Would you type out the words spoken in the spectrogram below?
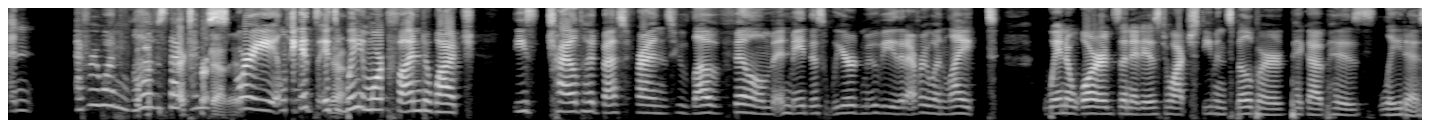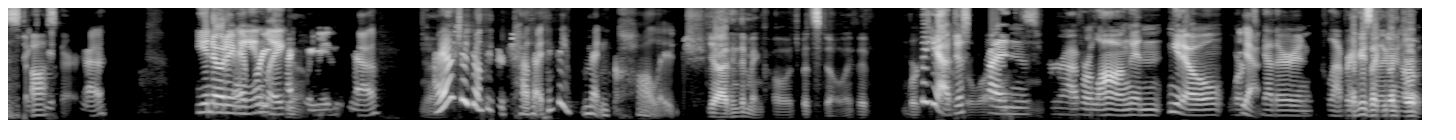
and everyone loves that kind of at it. story. Like it's it's Yeah. way more fun to watch these childhood best friends who love film and made this weird movie that everyone liked win awards than it is to watch Steven Spielberg pick up his latest Oscar. Yeah. You know what I mean? Every Like decade. Yeah. Yeah. I actually don't think they're childhood. I think they met in college. Yeah, I think they met in college, but still, like they've worked. But yeah, just for friends forever long, and you know, work Yeah. together and I collaborate guess like together. they're and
